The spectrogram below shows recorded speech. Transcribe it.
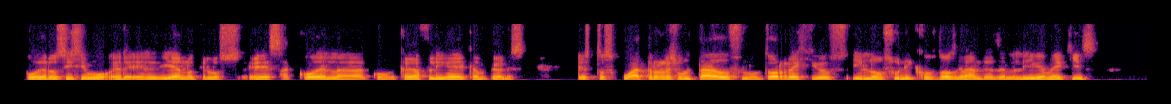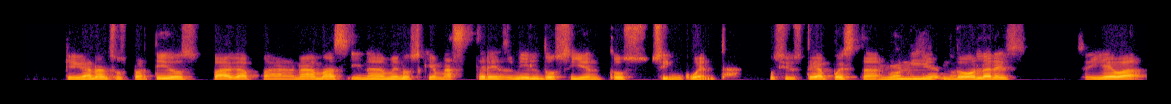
poderosísimo Her- Herediano que los eh, sacó de la CONCACAF Liga de Campeones. Estos cuatro resultados, los dos regios y los únicos dos grandes de la Liga MX, que ganan sus partidos, paga para nada más y nada menos que más 3.250. O si usted apuesta Qué 100 bonito. dólares, se lleva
